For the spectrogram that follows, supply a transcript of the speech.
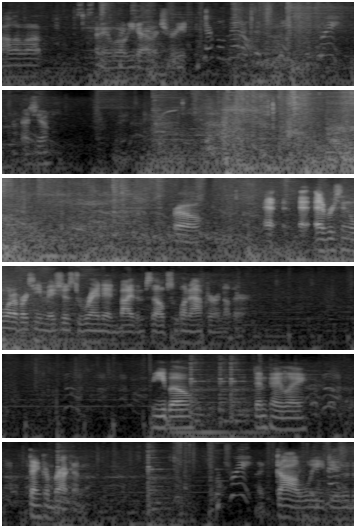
follow up. Okay, well, you gotta retreat. Be careful middle. Retreat. Got you. Every single one of our teammates just ran in by themselves, one after another. Bebo, then Pele, then Bracken. Like, golly, dude.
